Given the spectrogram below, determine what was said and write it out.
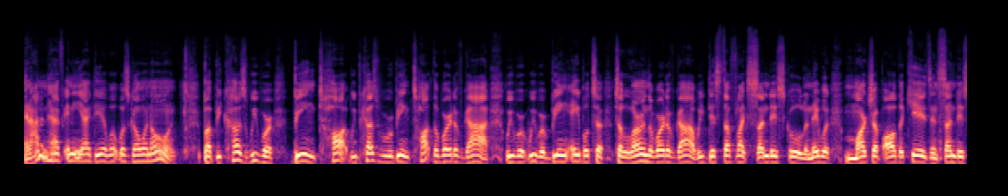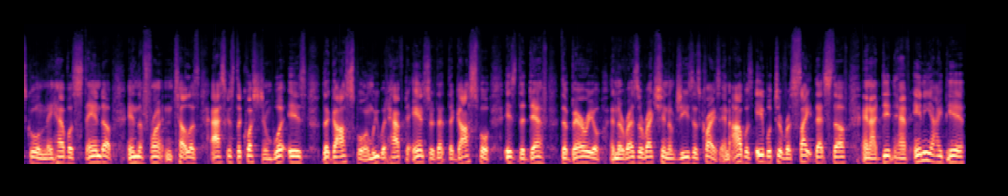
and I didn't have any idea what was going on. But because we were being taught, we, because we were being taught the Word of God, we were, we were being able to, to learn the Word of God. We did stuff like Sunday school, and they would march up all the kids in Sunday school, and they have us stand up in the front and tell us, ask us the question, what is the gospel? Gospel, and we would have to answer that the gospel is the death, the burial, and the resurrection of Jesus Christ. And I was able to recite that stuff, and I didn't have any idea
